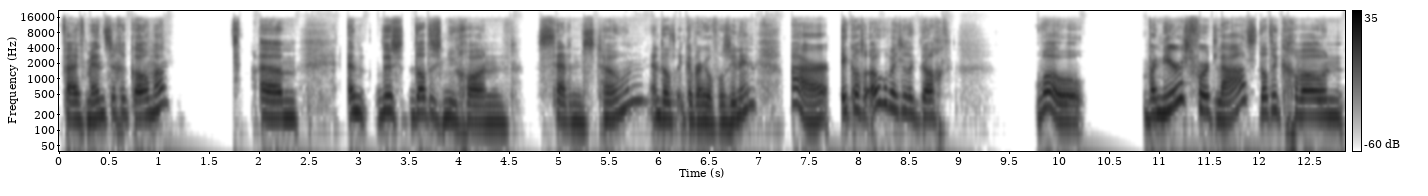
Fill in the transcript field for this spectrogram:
vijf mensen gekomen. Ehm, en dus dat is nu gewoon set in stone. En dat, ik heb daar heel veel zin in. Maar ik was ook een beetje dat ik dacht, wow, wanneer is voor het laatst dat ik gewoon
